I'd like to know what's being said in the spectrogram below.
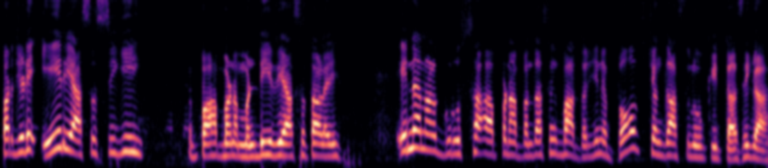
ਪਰ ਜਿਹੜੇ ਇਹ ਰਿਆਸਤ ਸੀਗੀ ਪਾਬਣ ਮੰਡੀ ਰਿਆਸਤ ਵਾਲੇ, ਇਹਨਾਂ ਨਾਲ ਗੁਰੂ ਸਾਹਿਬ ਆਪਣਾ ਬੰਦਾ ਸਿੰਘ ਬਹਾਦਰ ਜੀ ਨੇ ਬਹੁਤ ਚੰਗਾ ਸਲੂਕ ਕੀਤਾ ਸੀਗਾ।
